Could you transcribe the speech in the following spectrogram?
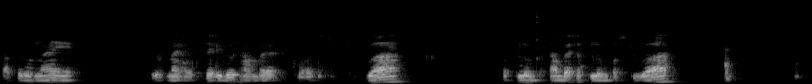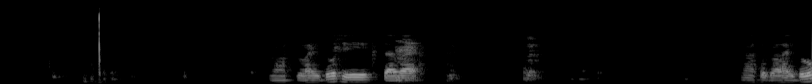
tak suruh naik naik ojek itu sampai pos 2 sebelum sampai sebelum pos 2 nah setelah itu si cewek. Nah setelah itu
